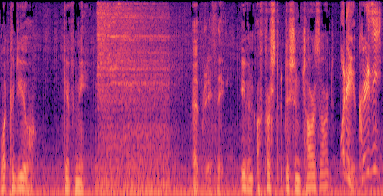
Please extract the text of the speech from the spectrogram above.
What could you give me? Everything. Even a first edition Charizard? What are you, crazy?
